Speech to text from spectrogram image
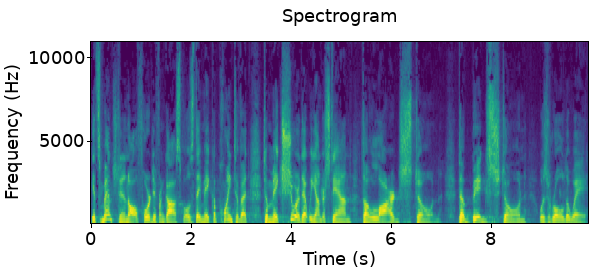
It's mentioned in all four different Gospels. They make a point of it to make sure that we understand the large stone, the big stone was rolled away.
